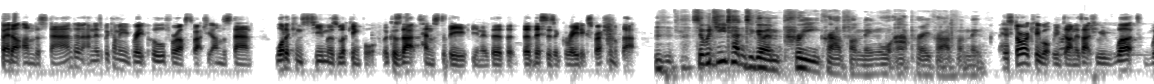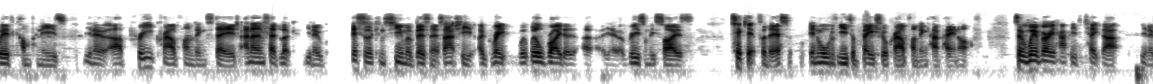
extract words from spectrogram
better understand and, and it's becoming a great pool for us to actually understand what are consumers looking for because that tends to be you know that this is a great expression of that Mm-hmm. So, would you tend to go in pre crowdfunding or at pre crowdfunding? Historically, what we've done is actually we've worked with companies, you know, a pre crowdfunding stage, and then said, look, you know, this is a consumer business. Actually, a great we'll write a, a you know a reasonably sized ticket for this in order for you to base your crowdfunding campaign off. So we're very happy to take that you know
